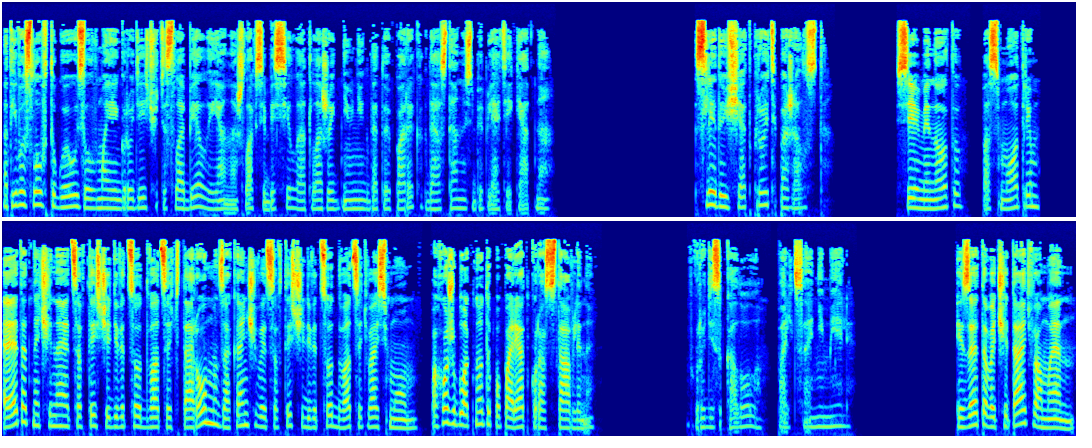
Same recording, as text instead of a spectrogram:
От его слов тугой узел в моей груди чуть ослабел, и я нашла в себе силы отложить дневник до той поры, когда останусь в библиотеке одна. «Следующий откройте, пожалуйста», Сию минуту. Посмотрим. Этот начинается в 1922 заканчивается в 1928-м. Похоже, блокноты по порядку расставлены. В груди закололо, пальцы онемели. «Из этого читать вам, Энн?»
